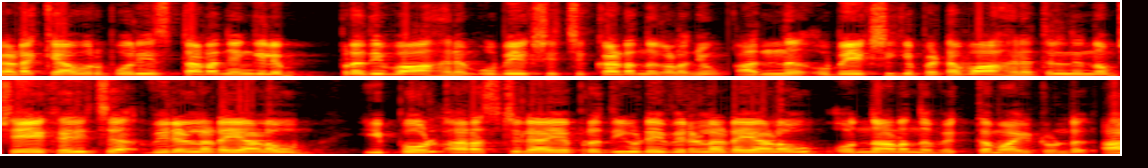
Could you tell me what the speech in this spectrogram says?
കടക്കാവൂർ പോലീസ് തടഞ്ഞെങ്കിലും പ്രതി വാഹനം ഉപേക്ഷിച്ച് കടന്നു കളഞ്ഞു അന്ന് ഉപേക്ഷിക്കപ്പെട്ട വാഹനത്തിൽ നിന്നും ശേഖരിച്ച വിരലടയാളവും ഇപ്പോൾ അറസ്റ്റിലായ പ്രതിയുടെ വിരലടയാളവും ഒന്നാണെന്ന് വ്യക്തമായിട്ടുണ്ട്. ആ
